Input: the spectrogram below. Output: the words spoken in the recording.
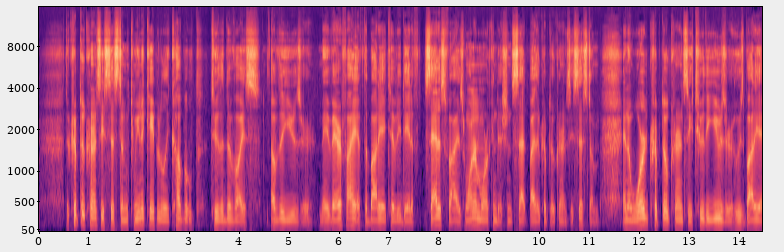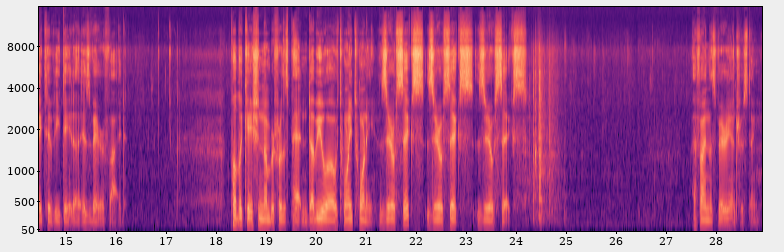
The cryptocurrency system communicatively coupled to the device of the user may verify if the body activity data satisfies one or more conditions set by the cryptocurrency system and award cryptocurrency to the user whose body activity data is verified publication number for this patent WO 2020 060606. I find this very interesting.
